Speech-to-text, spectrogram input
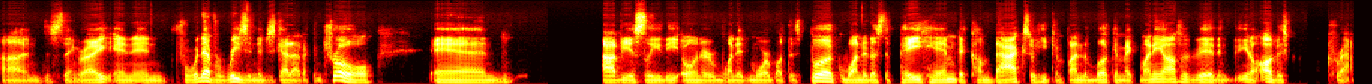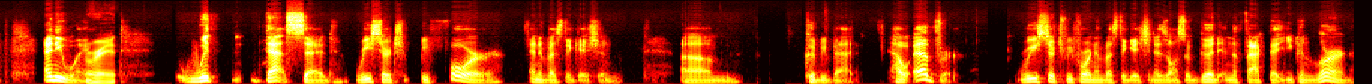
on this thing, right? And and for whatever reason, it just got out of control, and obviously the owner wanted more about this book wanted us to pay him to come back so he can find the book and make money off of it and you know all this crap. Anyway, right. With that said, research before an investigation um, could be bad. However, research before an investigation is also good in the fact that you can learn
